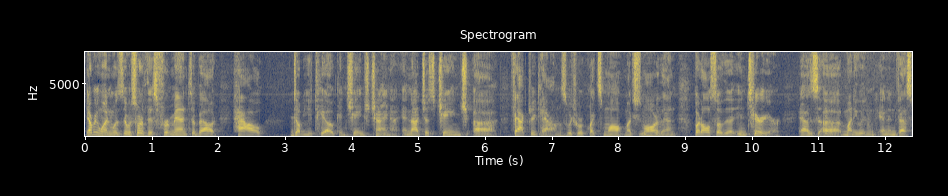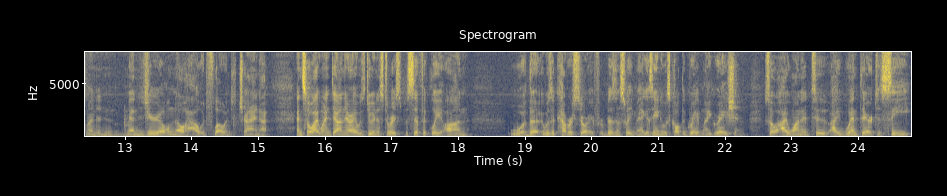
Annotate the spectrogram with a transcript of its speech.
everyone was, there was sort of this ferment about how WTO can change China and not just change uh, factory towns, which were quite small, much smaller mm-hmm. then, but also the interior as uh, yeah. money and investment and managerial know-how would flow into China. And so I went down there. I was doing a story specifically on the, it was a cover story for Business Week magazine. It was called The Great Migration. So I wanted to, I went there to see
